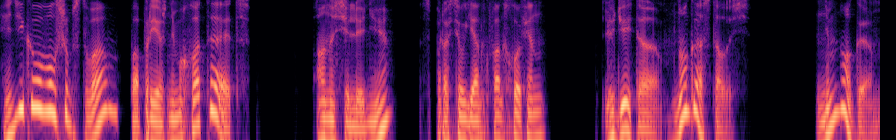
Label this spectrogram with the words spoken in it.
И дикого волшебства по-прежнему хватает. «А население?» — спросил Янг Фанхофен. «Людей-то много осталось?» «Немного.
